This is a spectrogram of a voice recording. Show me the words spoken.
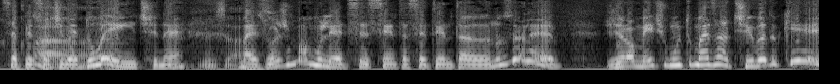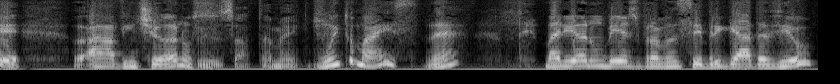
se a pessoa estiver doente, né? Exato. Mas hoje uma mulher de 60, 70 anos, ela é geralmente muito mais ativa do que há 20 anos. Exatamente. Muito mais, né? Mariana, um beijo para você. Obrigada, viu?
